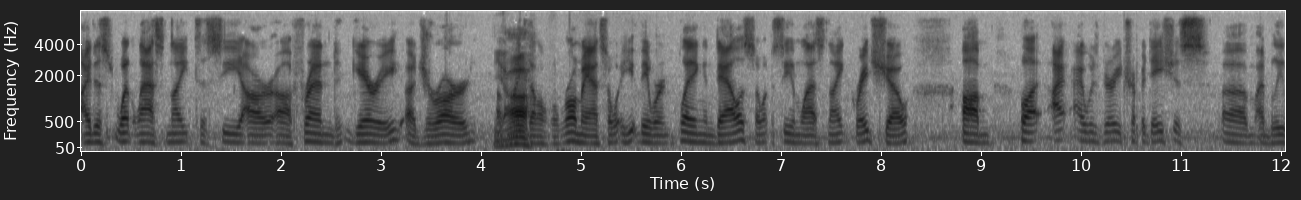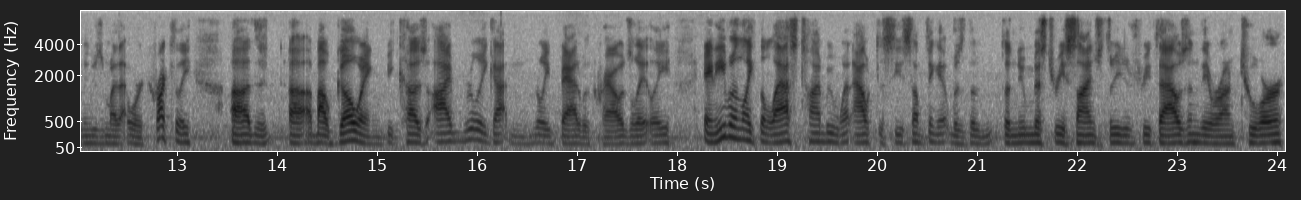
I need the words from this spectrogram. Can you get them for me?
I just went last night to see our uh, friend Gary uh, Gerard of Yeah. My Chemical Romance. So he, they were playing in Dallas. I went to see him last night. Great show. Um, but I, I was very trepidatious. Um, I believe I'm using my, that word correctly uh, th- uh, about going because I've really gotten really bad with crowds lately. And even like the last time we went out to see something, it was the the new Mystery Science Theater three thousand. They were on tour.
